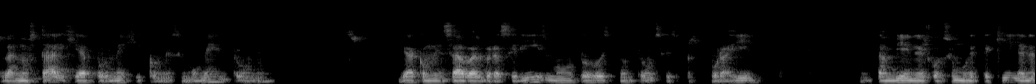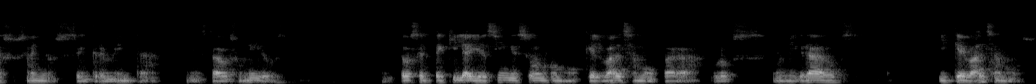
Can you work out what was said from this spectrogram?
La nostalgia por México en ese momento, ¿no? Ya comenzaba el bracerismo, todo esto, entonces, pues por ahí también el consumo de tequila en esos años se incrementa en Estados Unidos. Entonces el tequila y el cine son como que el bálsamo para los emigrados. ¿Y qué bálsamos?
